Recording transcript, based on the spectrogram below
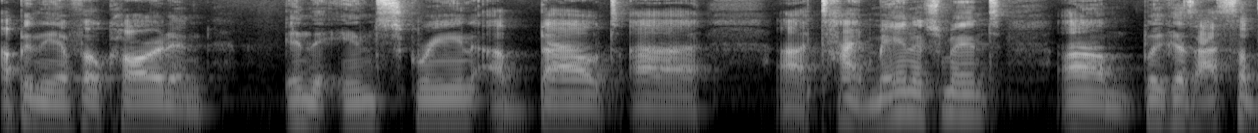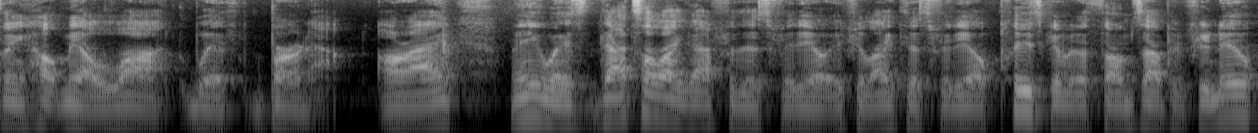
up in the info card and in the end screen about uh, uh, time management, um, because that's something that helped me a lot with burnout all right? anyways, that's all I got for this video. If you like this video, please give it a thumbs up. If you're new,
